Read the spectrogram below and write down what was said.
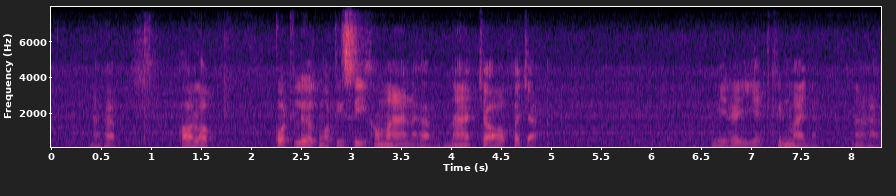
4 นะครับ พอเรากดเลือกหมวดที่ 4 เข้ามานะครับ หน้าจอก็จะมีรายละเอียดขึ้นมานะครับ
